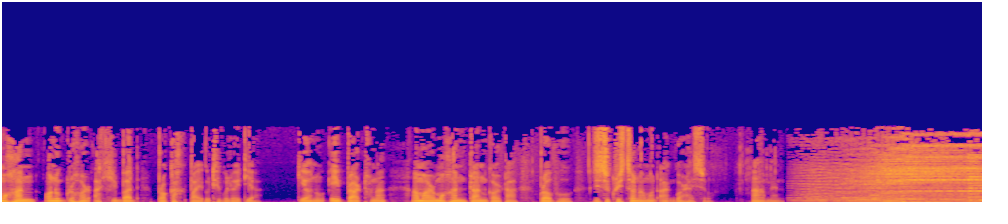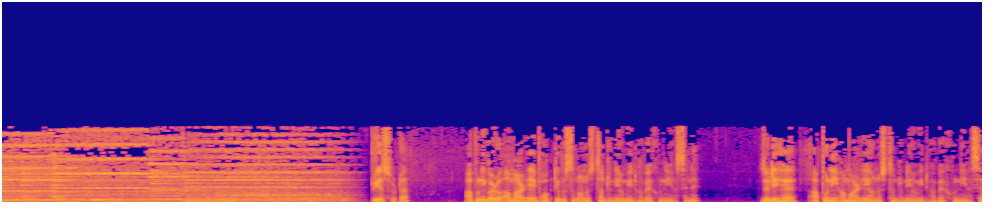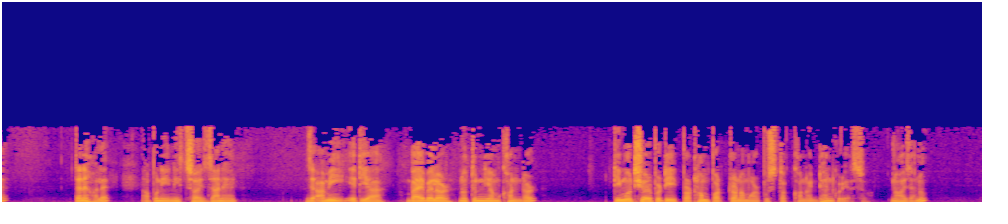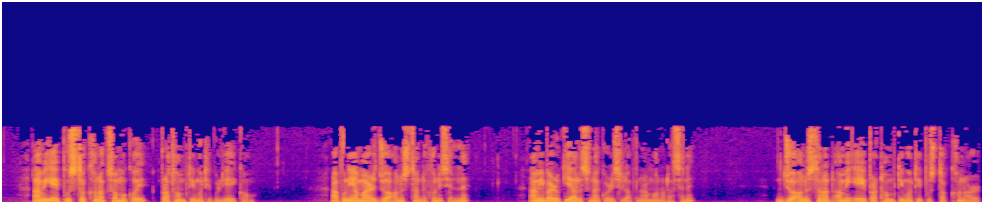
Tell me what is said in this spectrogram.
মহান অনুগ্ৰহৰ আশীৰ্বাদ প্ৰকাশ পাই উঠিবলৈ দিয়া। কিয়নো এই প্ৰাৰ্থনা আমাৰ মহান ত্ৰাণকৰ্তা প্ৰভু যীশুখ্ৰীষ্টৰ নামত আগবঢ়াইছো। আমেন। প্ৰিয় শ্ৰোতা আপুনি বাৰু আমাৰ এই ভক্তিপচন অনুষ্ঠানটো নিয়মিতভাৱে শুনি আছেনে? যদিহে আপুনি আমাৰ এই অনুষ্ঠানটো নিয়মিতভাৱে শুনি আছে তেনেহলে আপুনি নিশ্চয় জানে যে আমি এতিয়া বাইবেলৰ নতুন নিয়ম খণ্ডৰ তিমঠিয়ৰ প্ৰতি প্ৰথম পত্ৰ নামৰ পুস্তকখন অধ্যয়ন কৰি আছো। নহয় জানো? আমি এই পুস্তকখনক চমুকৈ প্ৰথম তিমঠি বুলিয়েই কওঁ। আপুনি আমাৰ যোৱা অনুষ্ঠানটো শুনিছিল নে আমি বাৰু কি আলোচনা কৰিছিলো আপোনাৰ মনত আছেনে? যোৱা অনুষ্ঠানত আমি এই প্ৰথম তিমঠি পুস্তকখনৰ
